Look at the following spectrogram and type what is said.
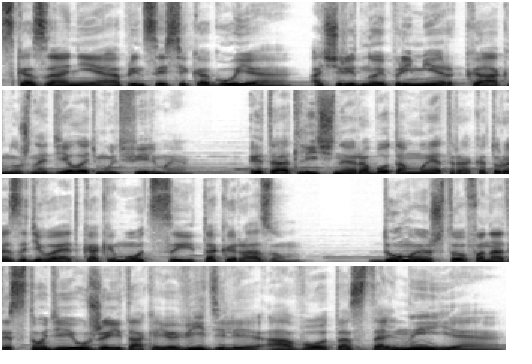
Сказание о принцессе Кагуя – очередной пример, как нужно делать мультфильмы. Это отличная работа Метра, которая задевает как эмоции, так и разум. Думаю, что фанаты студии уже и так ее видели, а вот остальные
